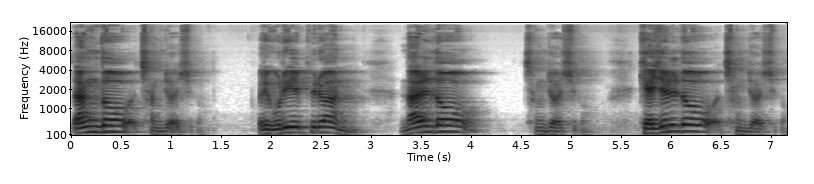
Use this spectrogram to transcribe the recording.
땅도 창조하시고, 그리고 우리에게 필요한 날도 창조하시고, 계절도 창조하시고,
